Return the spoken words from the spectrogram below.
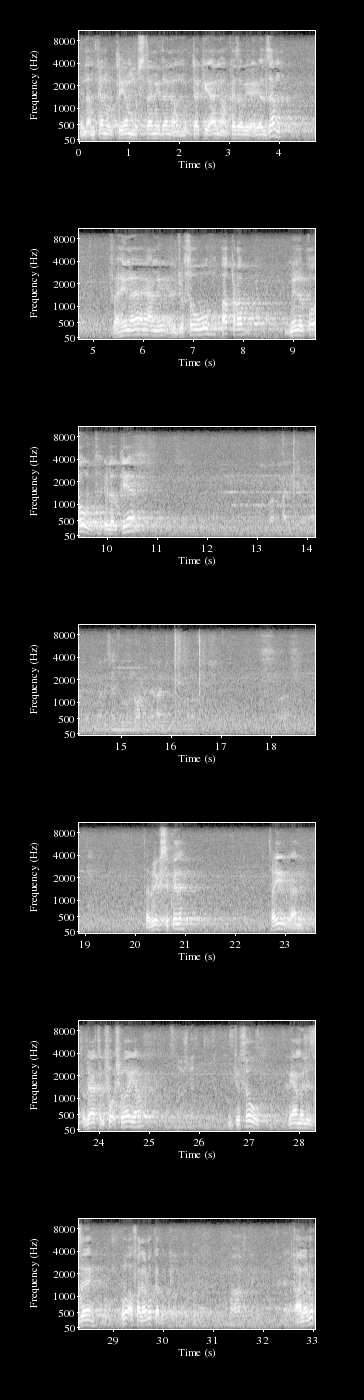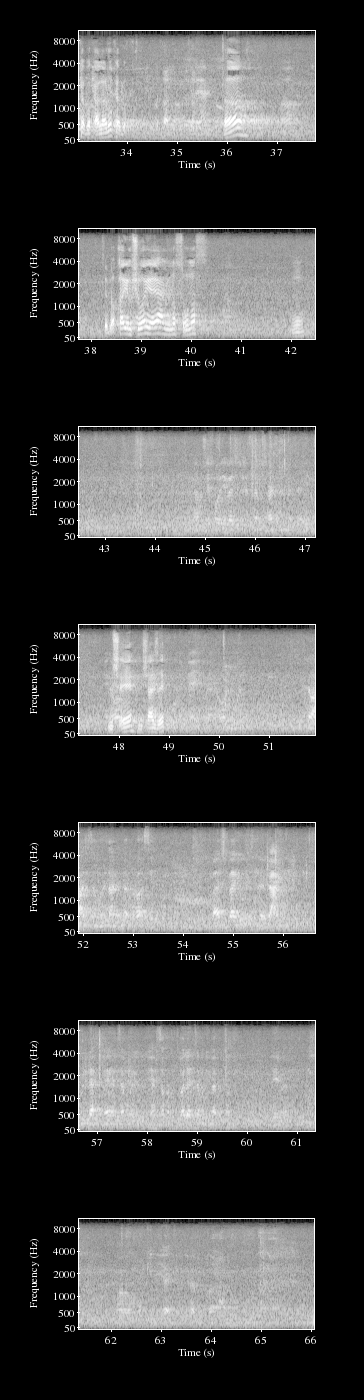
إن أمكنه القيام مستندا أو متكئا أو كذا يلزمه. فهنا يعني الجثو أقرب من القعود إلى القيام. طب اكسب كده. طيب يعني طلعت لفوق شوية. اهو الجثو بيعمل إزاي؟ اقف على ركبك. على ركبك على ركبك. آه. تبقى قايم شوية يعني نص ونص. مم. أنا مش إيه؟ مش عايز إيه بعينه يعني هو بيقول لو عايز أمرض عن الماء برأسه ما قالش بقى يؤذن بعينه يقول لا لا يلزمه يعني سقطت ولا يلزمه الإماء بالفضل ليه بقى؟ آه، ممكن يأتي بالإماء بالفضل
